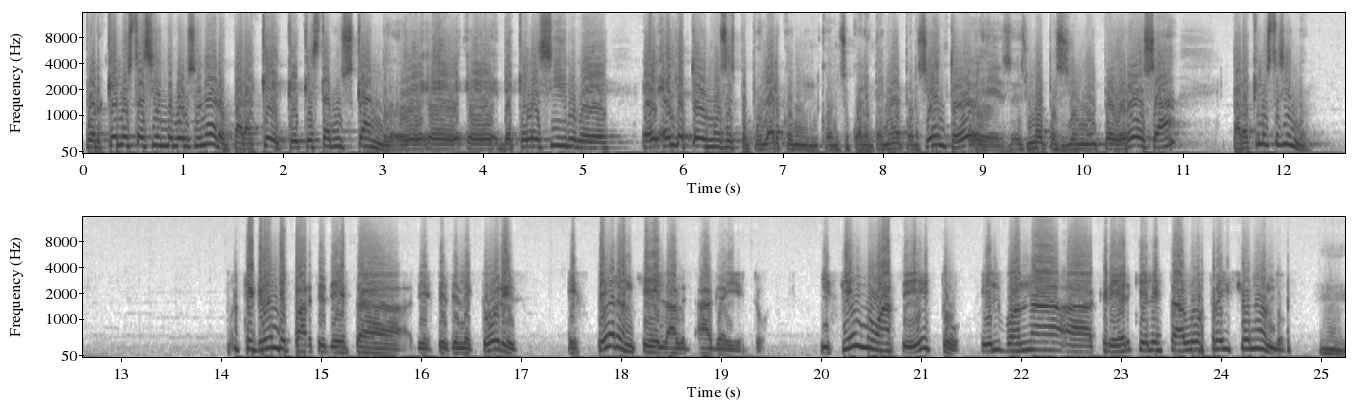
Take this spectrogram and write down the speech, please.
¿por qué lo está haciendo Bolsonaro? ¿Para qué? ¿Qué, está buscando? Eh, eh, ¿De qué le sirve? Él, de todos modos es popular con, con su 49%, es, es una oposición muy poderosa. ¿Para qué lo está haciendo? Porque grande parte de, esta, de estos electores esperan que él haga esto. Y si él no hace esto, él van a, creer que él está los traicionando. Mm.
